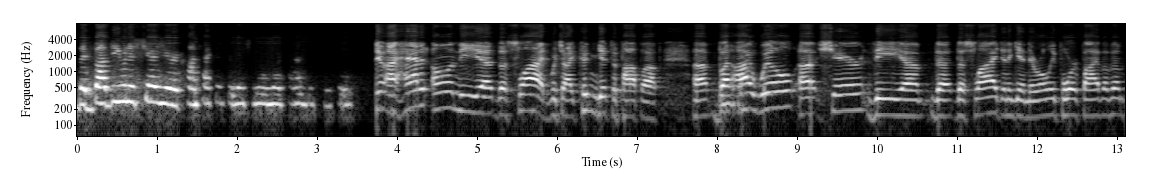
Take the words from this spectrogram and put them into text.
but Bob, do you want to share your contact information one more time? Just in case? You know, I had it on the uh, the slide, which I couldn't get to pop up, uh, but I will uh, share the, uh, the the slides. And again, there are only four or five of them.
